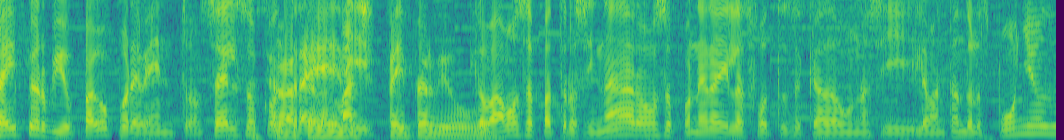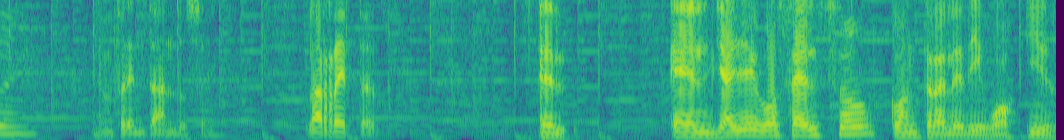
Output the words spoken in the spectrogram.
Pay per view, pago por evento. Celso este contra Eddie. match pay per view. Lo vamos a patrocinar, vamos a poner ahí las fotos de cada uno así, levantando los puños, enfrentándose. Las retas. El, el ya llegó Celso contra Lady Walkies,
